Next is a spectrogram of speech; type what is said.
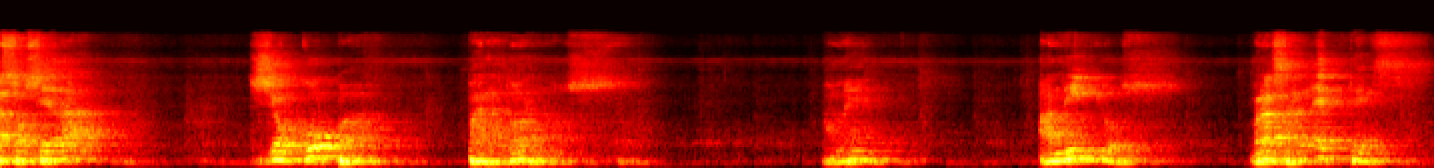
la sociedad se ocupa para adornos. Amén. Anillos, brazaletes,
